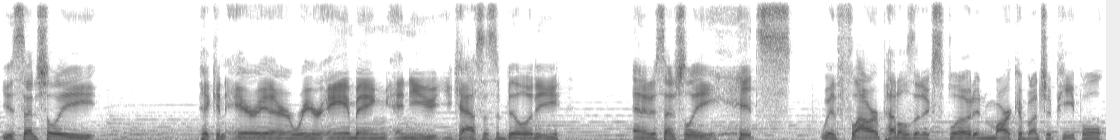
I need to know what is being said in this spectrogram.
You essentially pick an area where you're aiming and you, you cast this ability, and it essentially hits with flower petals that explode and mark a bunch of people.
